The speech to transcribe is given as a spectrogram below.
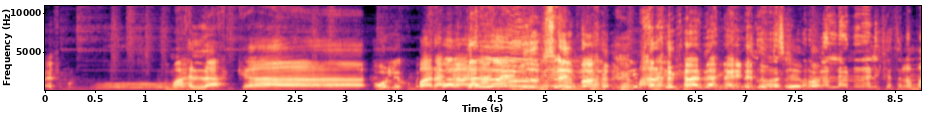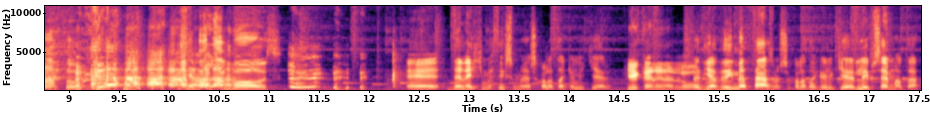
Εύκολο. Μαλάκα. Όλοι έχουμε κάνει. Παρακαλώ να είναι το ψέμα. Παρακαλώ να είναι το ψέμα. Παρακαλώ, να είναι αλήθεια, θέλω να μάθω. Είσαι παλαβός. Ε, δεν έχει μεθύσει με σοκολατάκια λικέρ. Για κανένα λόγο. Παιδιά, δεν είμαι θάς με σοκολατάκια λικέρ, λέει ψέματα.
